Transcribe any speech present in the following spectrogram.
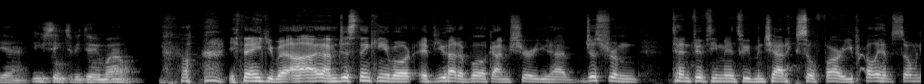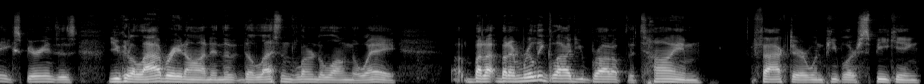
yeah, you seem to be doing well. Thank you, but I, I'm just thinking about if you had a book, I'm sure you'd have just from 10 15 minutes we've been chatting so far you probably have so many experiences you could elaborate on and the, the lessons learned along the way uh, but but i'm really glad you brought up the time factor when people are speaking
